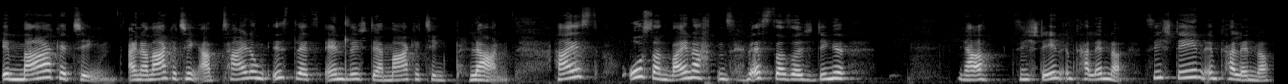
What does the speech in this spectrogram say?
im Marketing einer Marketingabteilung ist letztendlich der Marketingplan. Heißt, Ostern, Weihnachten, Silvester, solche Dinge, ja, sie stehen im Kalender. Sie stehen im Kalender.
